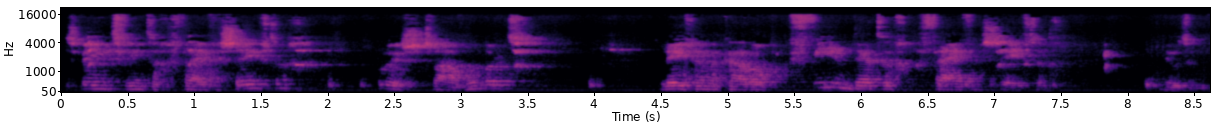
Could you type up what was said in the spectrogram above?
2275 plus 1200 leveren elkaar op 3475 newton.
